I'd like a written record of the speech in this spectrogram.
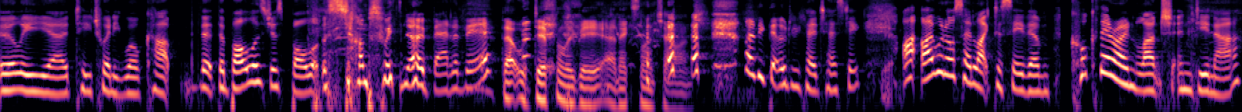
early uh, T20 World Cup, that the bowlers just bowl at the stumps with no batter there? That would definitely be an excellent challenge. I think that would be fantastic. I, I would also like to see them cook their own lunch and dinner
